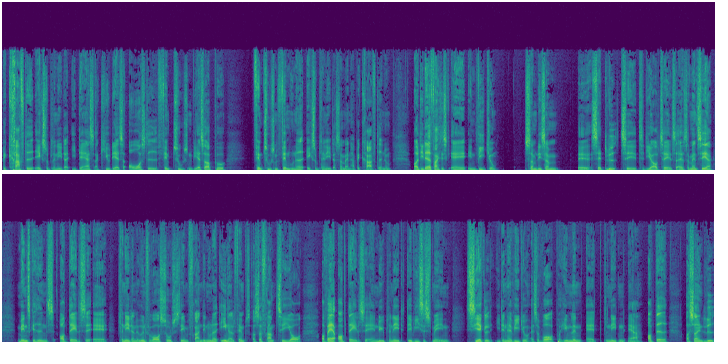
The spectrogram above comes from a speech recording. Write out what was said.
bekræftede eksoplaneter i deres arkiv, det er altså oversteget 5.000. Vi er altså oppe på 5.500 eksoplaneter, som man har bekræftet nu. Og de lavede faktisk øh, en video, som ligesom øh, sætte lyd til, til de her optagelser. Altså man ser menneskehedens opdagelse af planeterne uden for vores solsystem fra 1991 og så frem til i år. Og hver opdagelse af en ny planet, det vises med en cirkel i den her video, altså hvor på himlen, at planeten er opdaget, og så en lyd,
